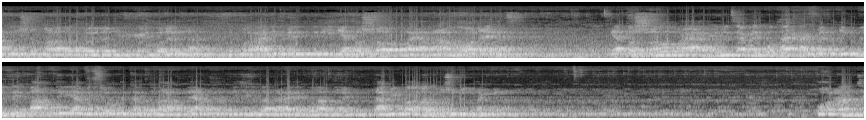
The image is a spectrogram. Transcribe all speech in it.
আদর্শ মারার প্রয়োজন মনে করেন না। তো কোরআন এত সব আয়াত, আরও তো অনেক আছে। এত সব আয়াতগুলিকে আপনি কোথায় রাখবেন এগুলিতে বাদ দিয়ে আমি চলতে তাহলে আপনি আপনার নিজের দ্বারা আহলে কোরআন করে দাবি করারও কোনো সুযোগ থাকবে না। কোরআন যে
